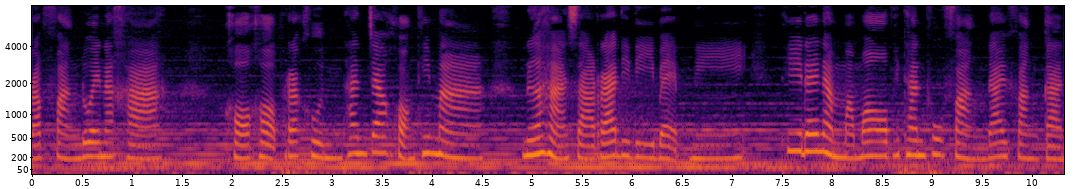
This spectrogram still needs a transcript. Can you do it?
รับฟังด้วยนะคะ ขอขอบพระคุณท่านเจ้าของที่มา เนื้อหาสาระดีๆ แบบนี้ ที่ได้นำมามอบให้ท่านผู้ฟังได้ฟังกัน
